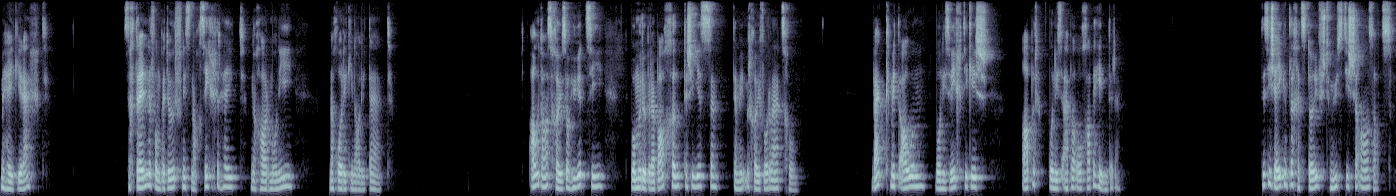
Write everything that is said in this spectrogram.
man habe Recht. Sich trennen vom Bedürfnis nach Sicherheit, nach Harmonie, nach Originalität. All das können so Hüte sein, wo wir über einen Bach schiessen könnten, damit wir vorwärts kommen können. Weg mit allem, was uns wichtig ist, aber was uns eben auch behindern kann. Das ist eigentlich ein tiefst mystischer Ansatz.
